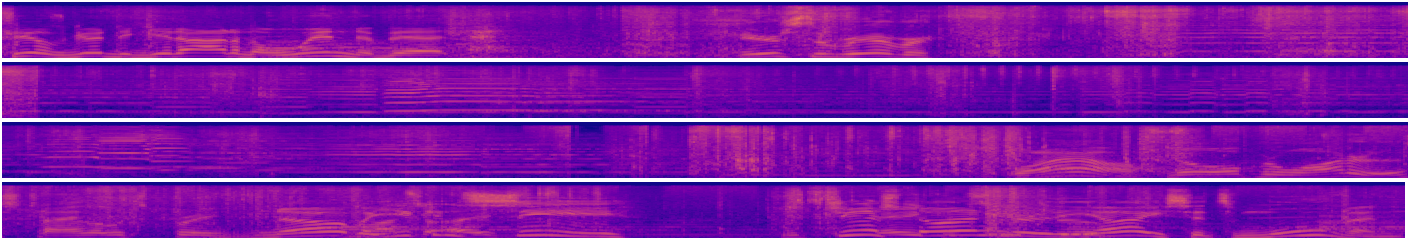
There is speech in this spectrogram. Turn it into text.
Feels good to get out of the wind a bit. Here's the river. Wow. No open water this time. That looks pretty. No, but you can ice. see It's just yeah, you see under the through. ice, it's moving.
